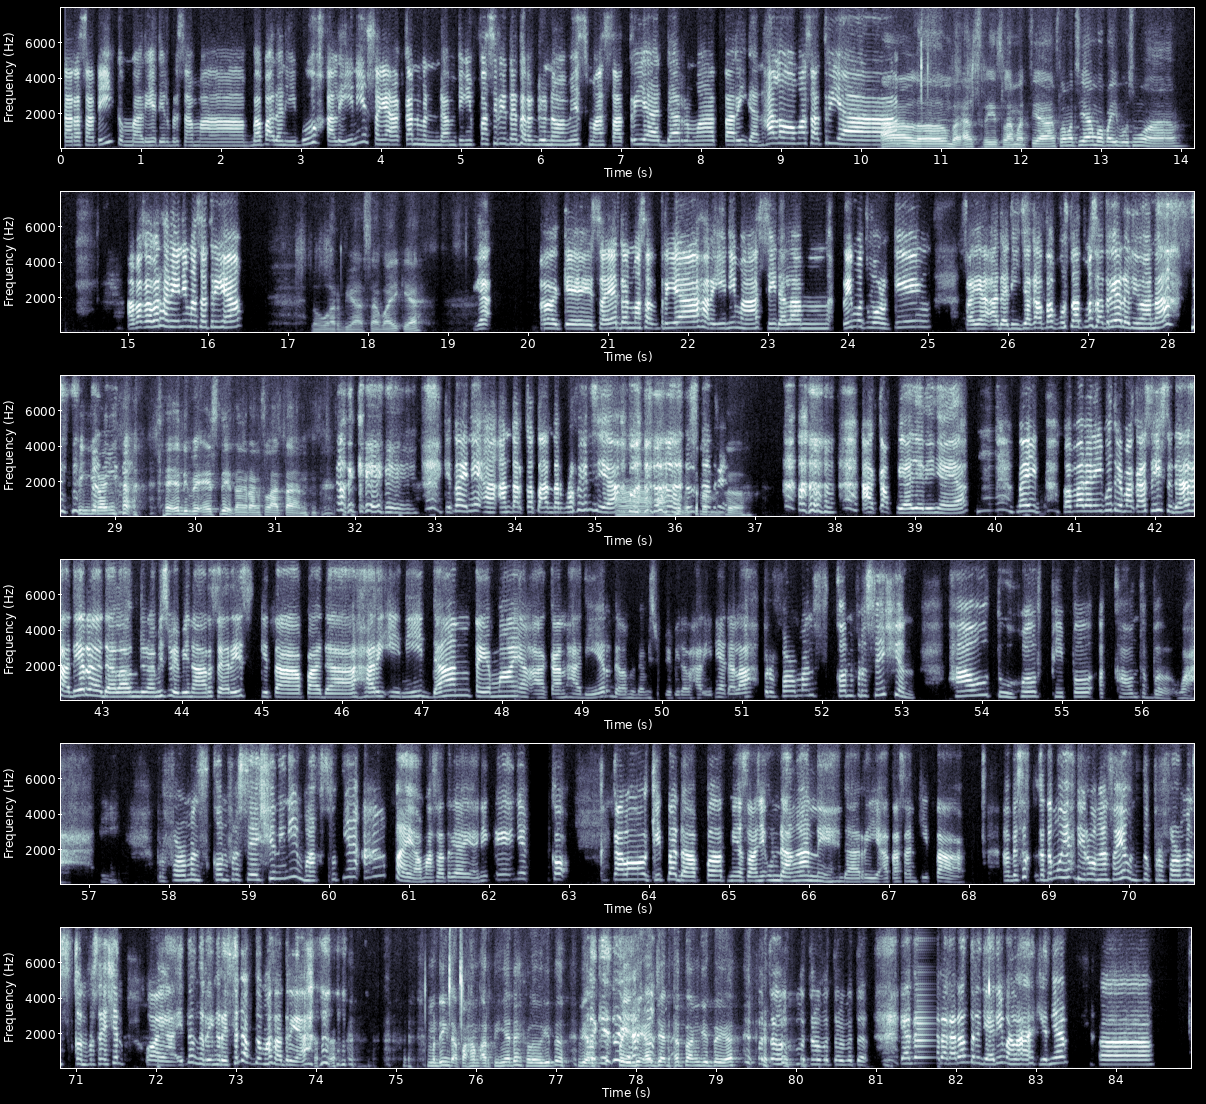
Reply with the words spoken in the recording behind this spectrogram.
Tarasati kembali hadir bersama Bapak dan Ibu. Kali ini saya akan mendampingi fasilitator Dunamis Mas Satria Dharma Tarigan. Halo Mas Satria. Halo Mbak Asri, selamat siang. Selamat siang Bapak Ibu semua. Apa kabar hari ini Mas Satria? Luar biasa baik ya. Ya, Oke, saya dan Mas Satria hari ini masih dalam remote working. Saya ada di Jakarta Pusat, Mas Satria ada di mana? Pinggirannya, saya di BSD Tangerang Selatan. Oke, kita ini uh, antar kota antar provinsi ya. Ah, betul, betul. akap ya jadinya ya. Baik, Bapak dan Ibu terima kasih sudah hadir dalam Dinamis Webinar Series kita pada hari ini dan tema yang akan hadir dalam Dinamis Webinar hari ini adalah Performance Conversation, How to Hold People Accountable. Wah, nih performance conversation ini maksudnya apa ya Mas Satria ya? Ini kayaknya kok kalau kita dapat misalnya undangan nih dari atasan kita, Nah, besok ketemu ya di ruangan saya untuk performance conversation. Wah ya, itu ngeri-ngeri sedap tuh Mas Adria. Mending nggak paham artinya deh kalau gitu, biar oh, gitu ya? pede ya? aja datang gitu ya. Betul, betul, betul, betul. Yang kadang-kadang terjadi malah akhirnya uh,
